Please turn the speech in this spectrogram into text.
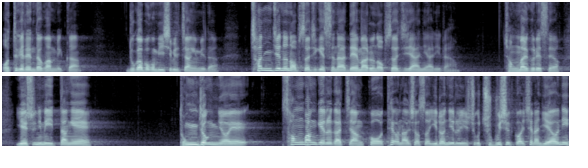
어떻게 된다고 합니까? 누가복음 21장입니다. 천지는 없어지겠으나 내 말은 없어지지 아니하리라. 정말 그랬어요. 예수님이 이 땅에 동정녀의 성관계를 갖지 않고 태어나셔서 이런 일을 이루시고 죽으실 것이라는 예언이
